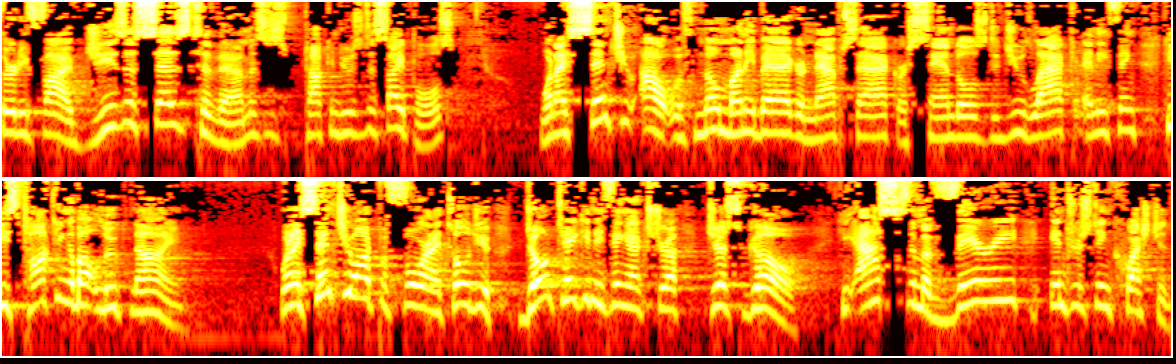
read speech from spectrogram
35. Jesus says to them, this is talking to his disciples, When I sent you out with no money bag or knapsack or sandals, did you lack anything? He's talking about Luke 9. When I sent you out before and I told you, don't take anything extra, just go he asks them a very interesting question.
